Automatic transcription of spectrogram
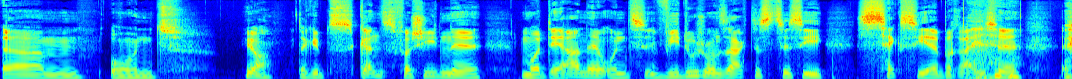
Ähm, und ja, da gibt es ganz verschiedene moderne und wie du schon sagtest, Sissy, sexier Bereiche,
